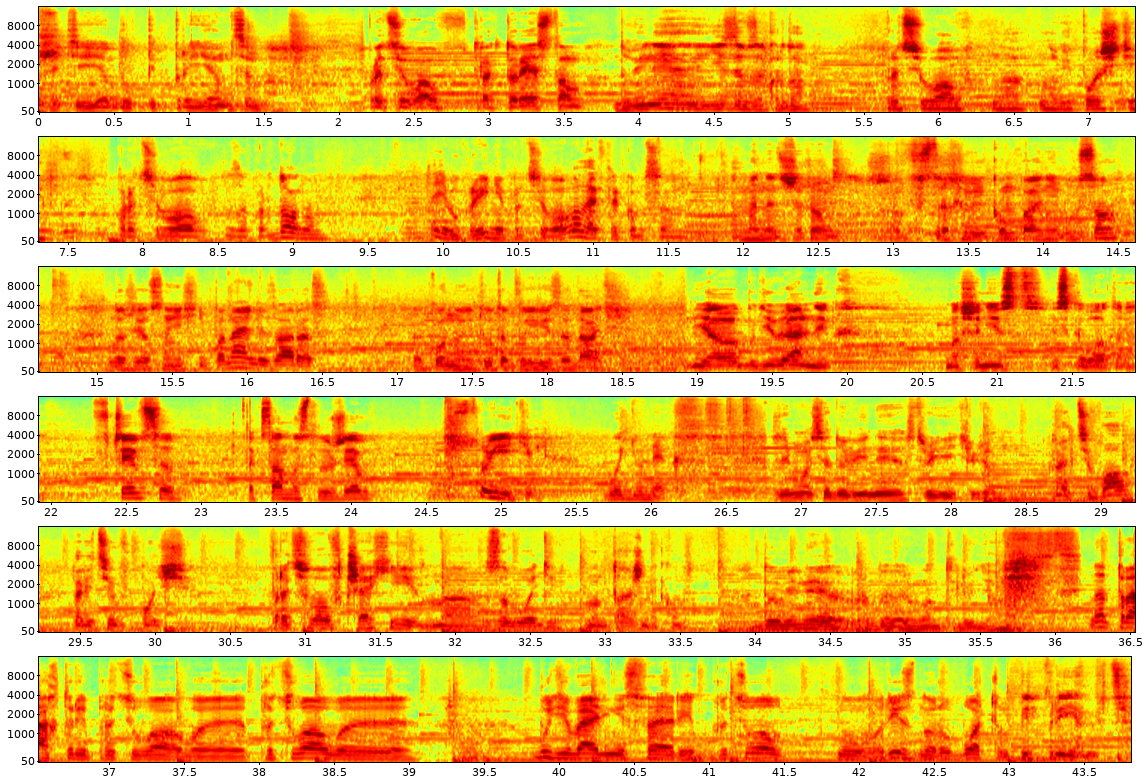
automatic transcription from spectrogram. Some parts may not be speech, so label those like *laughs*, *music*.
мирному житті я був підприємцем. Працював трактористом, До війни їздив за кордон. Працював на новій пошті. працював за кордоном. Та й в Україні працював електриком сам. менеджером в страховій компанії ВУСО. Ложив сонячні панелі зараз, виконую тут бойові задачі. Я будівельник, машиніст ескаватора. Вчився, так само служив. Строїтель, будівник. Займався до війни строїтелем. Працював перед цим в Польщі. Працював в Чехії на заводі монтажником. До війни робив ремонт людям. На тракторі працював, е, працював е, в будівельній сфері, працював ну, різноробочим. Підприємець.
